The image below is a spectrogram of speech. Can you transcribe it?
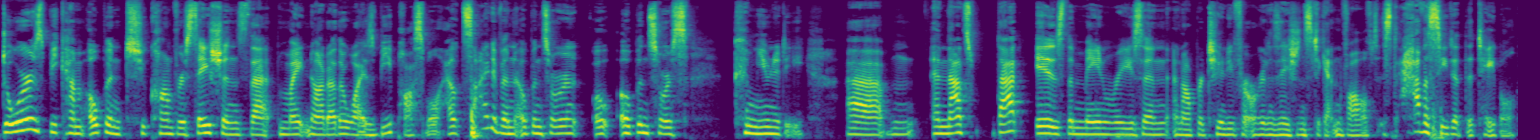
doors become open to conversations that might not otherwise be possible outside of an open source open source community. Um, and that's that is the main reason and opportunity for organizations to get involved is to have a seat at the table.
